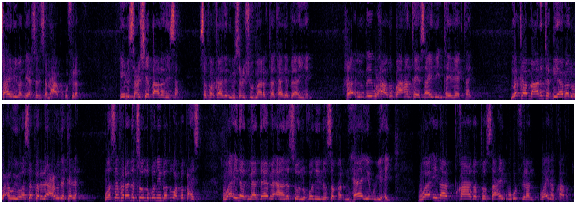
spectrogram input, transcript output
sahaydii baad diyaarsanaysaa maxaa kugu filan? Imise cishay qaadanaysaa safarkaaga imise cishuu maaragta kaaga baahan yahay waxaad u baahan tahay sahaydii intay leeg tahay. Marka maalinta qiyaamadu waxa weeye waa safar laa cawdata lah. Waa safar aanad soo noqonayn baad u anbabaxaysa waa inaad maadaama aanad soo noqonayno safar nihaaya uu yahay waa inaad qaadato sahay kugu filan waa inaad qaadato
